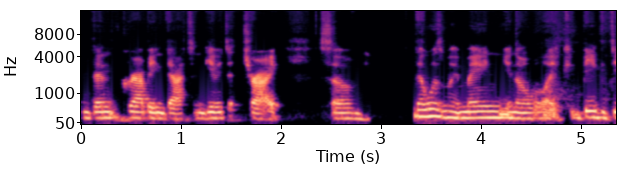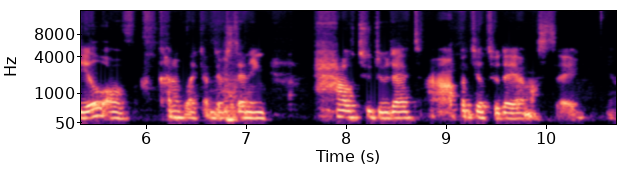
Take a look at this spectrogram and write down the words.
and then grabbing that and give it a try. So that was my main you know like big deal of kind of like understanding how to do that. Up until today i must say yeah.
